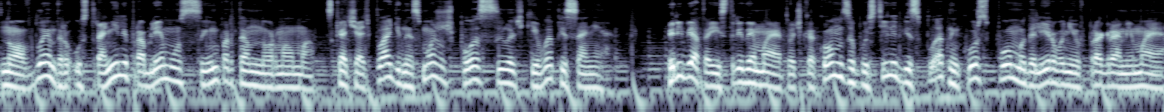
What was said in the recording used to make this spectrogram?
Ну а в Blender устранили проблему с импортом Normal Map. Скачать плагины сможешь по по ссылочке в описании. Ребята из 3dmaya.com запустили бесплатный курс по моделированию в программе Maya.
